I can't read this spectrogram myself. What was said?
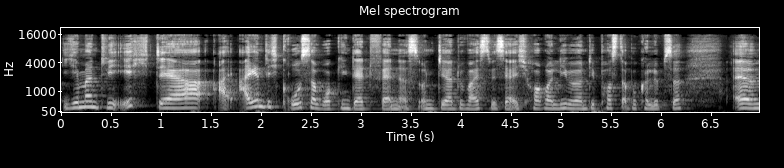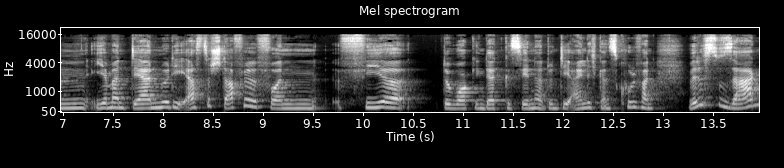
jemand wie ich, der eigentlich großer Walking Dead Fan ist und der, du weißt, wie sehr ich Horror liebe und die Postapokalypse, ähm, jemand, der nur die erste Staffel von vier The Walking Dead gesehen hat und die eigentlich ganz cool fand, würdest du sagen,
